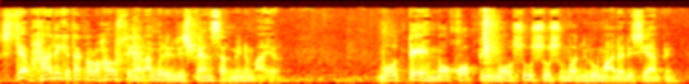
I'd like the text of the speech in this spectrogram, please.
setiap hari kita kalau haus tinggal ambil di dispenser minum air. Mau teh, mau kopi, mau susu semua di rumah ada disiapin.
